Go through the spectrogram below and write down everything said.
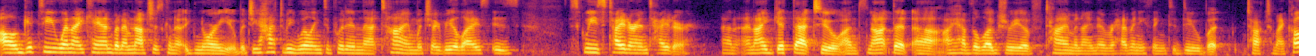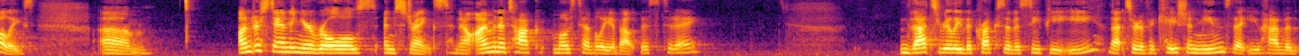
I'll get to you when I can, but I'm not just going to ignore you. But you have to be willing to put in that time, which I realize is squeezed tighter and tighter. And, and I get that too. And it's not that uh, I have the luxury of time and I never have anything to do but talk to my colleagues. Um, understanding your roles and strengths. Now, I'm going to talk most heavily about this today that's really the crux of a CPE. That certification means that you have a,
